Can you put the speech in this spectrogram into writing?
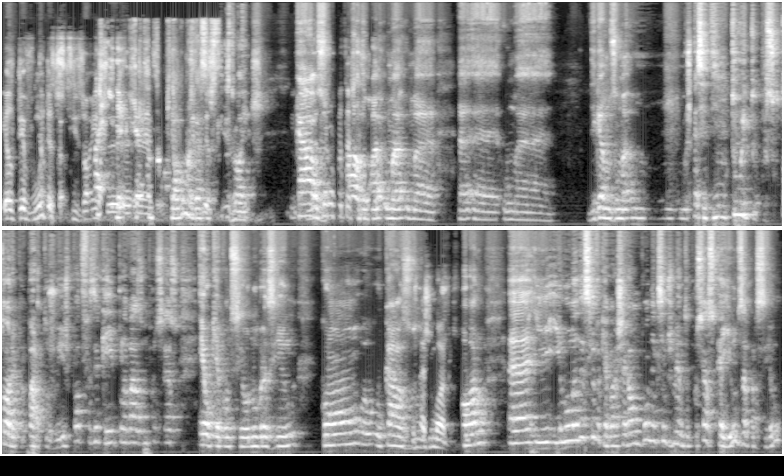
ele teve muitas decisões. Ah, e, e atenção, que algumas dessas decisões causam uma, uma, uma, uma, digamos, uma, uma espécie de intuito persecutório por parte do juiz, pode fazer cair pela base um processo. É o que aconteceu no Brasil com o caso do Moro uh, e, e, Lula da Silva, que agora chega a um ponto em que simplesmente o processo caiu, desapareceu.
